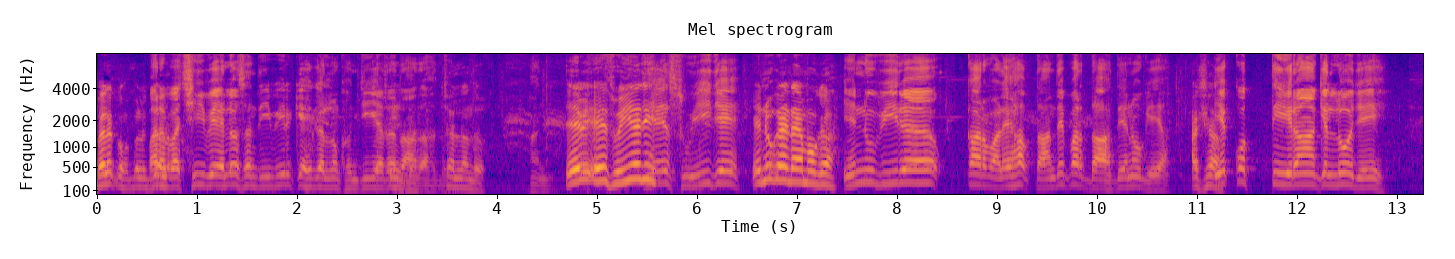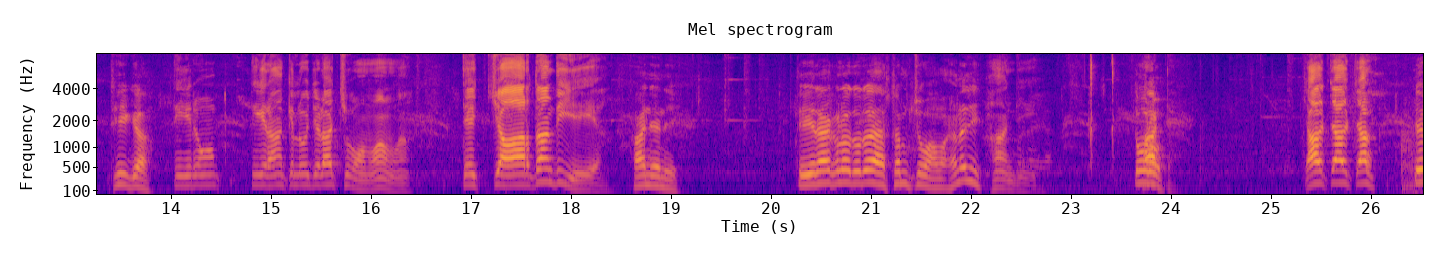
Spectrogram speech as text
ਬਿਲਕੁਲ ਬਿਲਕੁਲ। ਪਰ ਵੱਛੀ ਵੇਖ ਲਓ ਸੰਦੀਪ ਵੀਰ ਕਿਸੇ ਗੱਲ ਨੂੰ ਖੁੰਜੀ ਆ ਤਾਂ ਤਾਂ ਦੱਸ ਦਿਓ। ਚੱਲਣ ਦੋ। ਹਾਂਜੀ। ਇਹ ਵੀ ਇਹ ਸੂਈ ਹੈ ਜੀ? ਇਹ ਸੂਈ ਜੇ। ਇਹਨੂੰ ਕਿੰਨਾ ਟਾਈਮ ਹੋ ਗਿਆ? ਇਹਨੂੰ ਵੀਰ ਘਰ ਵਾਲੇ ਹਫਤਾਂ ਦੇ ਪਰ 10 ਦਿਨ ਹੋ ਗਏ ਆ। ਅੱਛਾ। ਇੱਕੋ 13 ਕਿਲੋ ਜੇ। ਠੀਕ ਆ। 13 13 ਕਿਲੋ ਜਿਹੜਾ ਚਵਾਵਾਂ ਵਾ। ਤੇ ਚਾਰ ਦਾ ਦੀ ਇਹ ਆ। ਹਾਂਜੀ ਹਾਂਜੀ। 13 ਕਿਲੋ ਦੁੱਧ ਇਸ ਟਾਈਮ ਚਵਾਵਾ ਹੈ ਨਾ ਜੀ? ਹਾਂਜੀ। ਤੋਰੋ। ਚੱਲ ਚੱਲ ਚੱਲ। ਤੇ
